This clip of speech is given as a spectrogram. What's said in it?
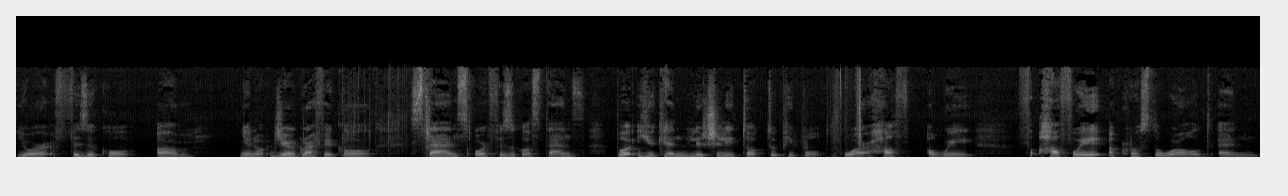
your physical, um, you know, geographical stance or physical stance, but you can literally talk to people who are half away, halfway across the world, and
